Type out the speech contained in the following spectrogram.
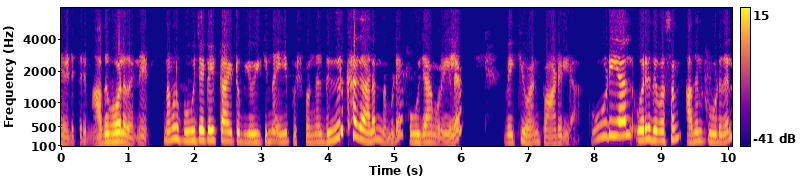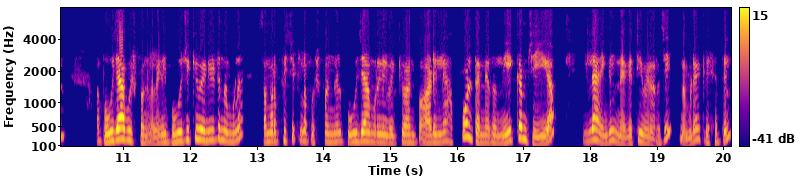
നേടിത്തരും. അതുപോലെ തന്നെ നമ്മൾ പൂജകൾക്കായിട്ട് ഉപയോഗിക്കുന്ന ഈ പുഷ്പങ്ങൾ ദീർഘകാലം നമ്മുടെ പൂജാമുറിയിൽ വെക്കുവാൻ പാടില്ല. കൂടിയാൽ ഒരു ദിവസം അതിൽ കൂടുതൽ പൂജാ പുഷ്പങ്ങൾ അല്ലെങ്കിൽ പൂജയ്ക്ക് വേണ്ടിയിട്ട് നമ്മൾ സമർപ്പിച്ചിട്ടുള്ള പുഷ്പങ്ങൾ പൂജാമുറിയിൽ വെക്കുവാൻ പാടില്ല അപ്പോൾ തന്നെ അത് നീക്കം ചെയ്യുക. ഇല്ല എങ്കിൽ നെഗറ്റീവ് എനർജി നമ്മുടെ ഗൃഹത്തിൽ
